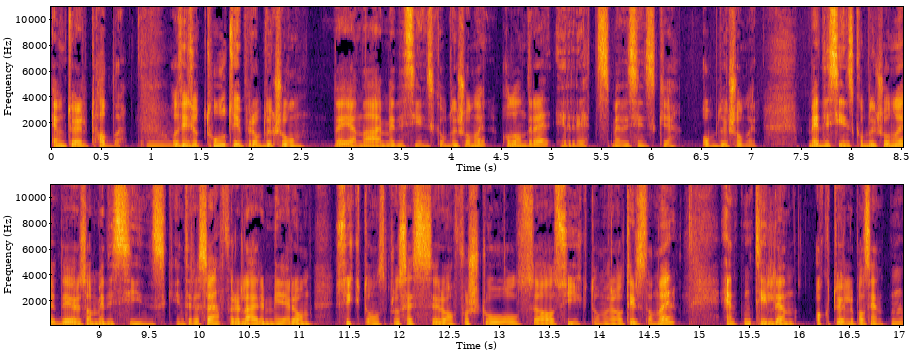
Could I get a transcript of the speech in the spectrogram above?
eventuelt hadde. Og Det finnes jo to typer obduksjon. Det ene er medisinske obduksjoner, og det andre er rettsmedisinske obduksjoner. Medisinske obduksjoner det gjøres av medisinsk interesse for å lære mer om sykdomsprosesser og forståelse av sykdommer og tilstander, enten til den aktuelle pasienten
